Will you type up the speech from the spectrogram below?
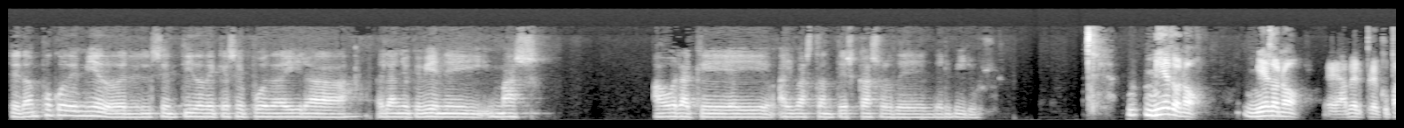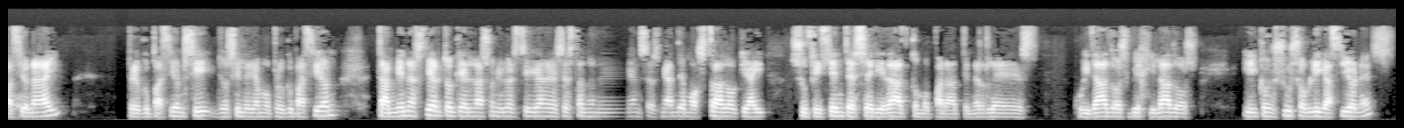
¿Te da un poco de miedo en el sentido de que se pueda ir a, el año que viene y más ahora que hay, bastantes casos del virus? Miedo no, miedo no. Eh, a ver, preocupación hay, Preocupación sí, yo sí le llamo preocupación. También es cierto que en las universidades estadounidenses me han demostrado que hay suficiente seriedad como para tenerles cuidados, vigilados y con sus obligaciones,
